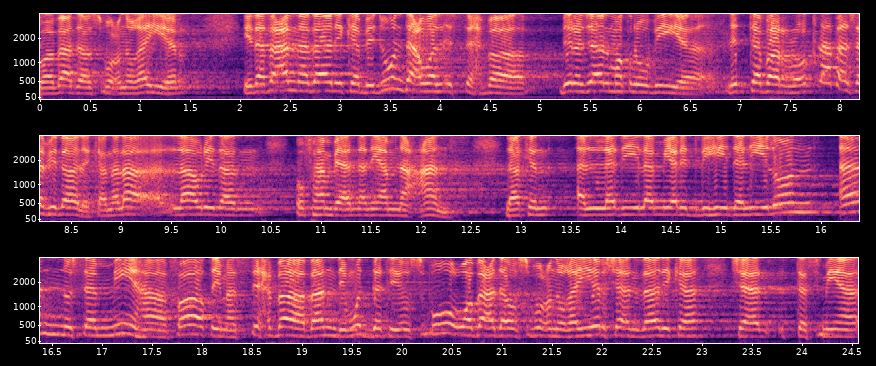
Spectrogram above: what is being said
وبعد أسبوع نغير. إذا فعلنا ذلك بدون دعوى الاستحباب برجاء المطلوبية للتبرك لا بأس في ذلك. أنا لا لا أريد أن أفهم بأنني أمنع عنه. لكن الذي لم يرد به دليل أن نسميها فاطمة استحبابا لمدة أسبوع وبعد أسبوع نغير شأن ذلك شأن التسمية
